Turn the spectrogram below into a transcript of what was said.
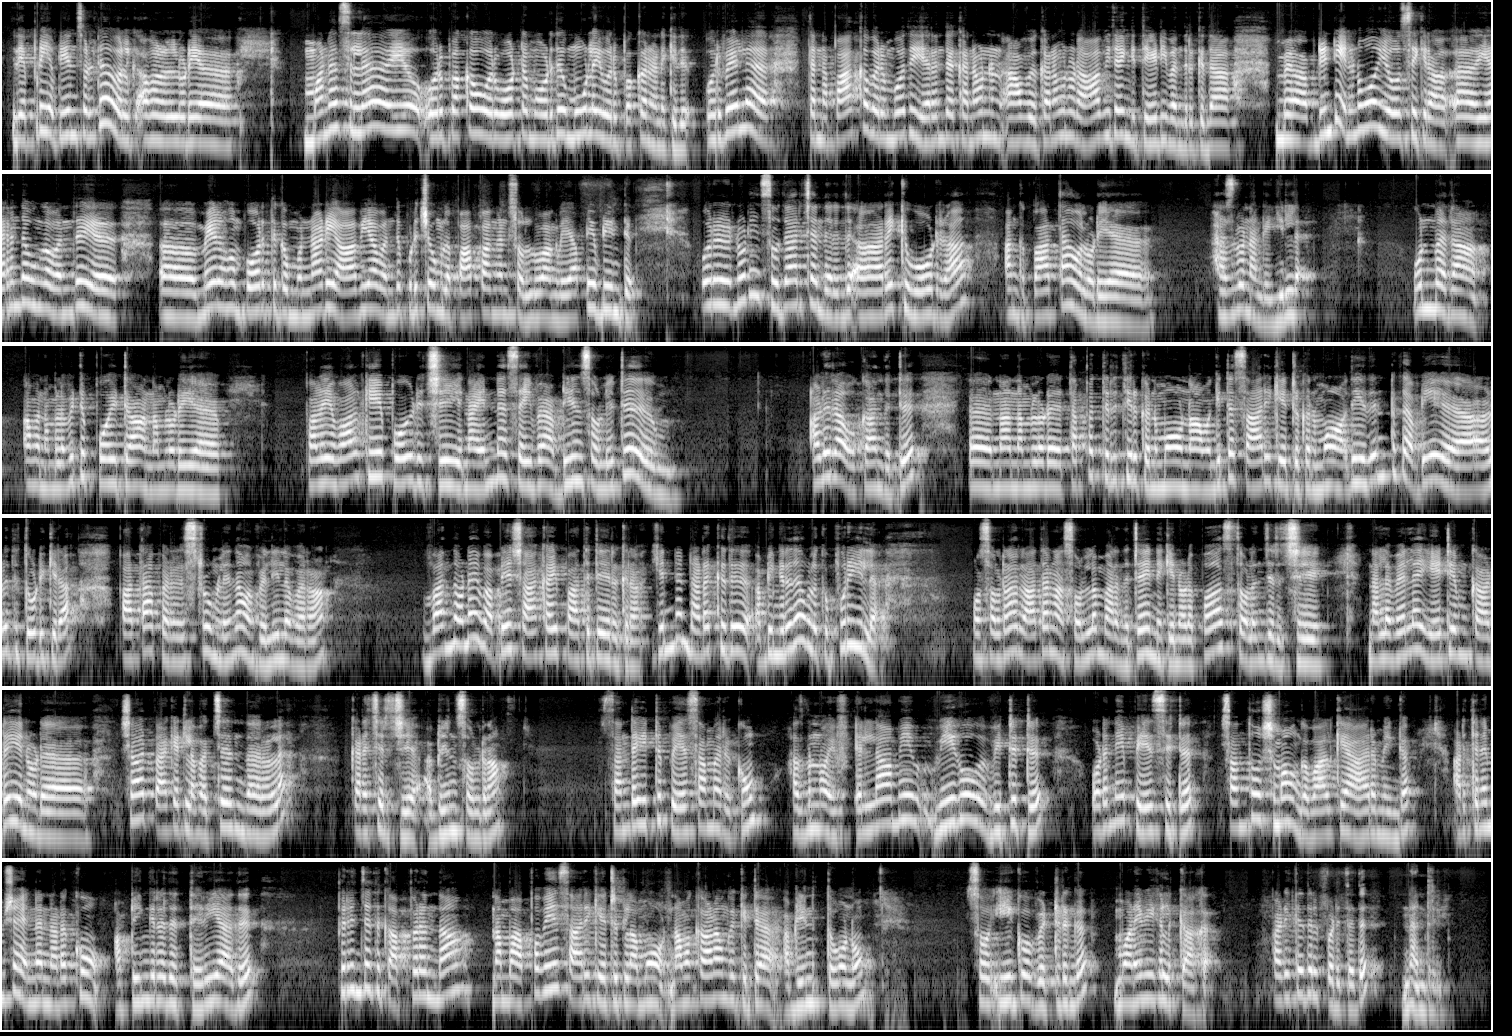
இது எப்படி அப்படின்னு சொல்லிட்டு அவளுக்கு அவளுடைய மனசில் ஒரு பக்கம் ஒரு ஓட்டம் ஓடுது மூளை ஒரு பக்கம் நினைக்குது. ஒருவேளை தன்னை பார்க்க வரும்போது இறந்த கணவன் ஆவு கணவனோட ஆவி தான் இங்கே தேடி வந்திருக்குதா? அப்படின்ட்டு என்னென்னவோ யோசிக்கிறா. இறந்தவங்க வந்து மேலகம் போகிறதுக்கு முன்னாடி ஆவியாக வந்து பிடிச்சவங்கள பார்ப்பாங்கன்னு சொல்லுவாங்களே அப்படி இப்படின்ட்டு. ஒரு நொடி சுதாரித்து அந்த அறைக்கு ஓடுறா. அங்கே பார்த்தா அவளுடைய ஹஸ்பண்ட் அங்கே இல்லை. உண்மைதான். அவன் நம்மளை விட்டு போயிட்டான். நம்மளுடைய பழைய வாழ்க்கையே போயிடுச்சு நான் என்ன செய்வேன் அப்படின்னு சொல்லிட்டு அழுறா உட்காந்துட்டு நான் நம்மளோட தப்பை திருத்திருக்கணுமோ நான் அவங்ககிட்ட சாரி கேட்டிருக்கணுமோ அது இதுன்ட்டு அப்படியே அழுது துடிக்கிறா. பார்த்தா அப்போ ரெஸ்ட் ரூம்லேருந்து அவன் வெளியில் வரான். வந்தோடனே இவள் அப்படியே ஷாக்காகி பார்த்துட்டே இருக்கிறா. என்ன நடக்குது? அப்படிங்கிறது அவளுக்கு புரியல. அவன் சொல்கிறான் ராதா நான் சொல்ல மறந்துட்டேன். இன்றைக்கி என்னோடய பர்ஸ் தொலைஞ்சிருச்சு. நல்ல வேலை ஏடிஎம் கார்டு என்னோடய ஷர்ட் பேக்கெட்டில் வச்சுருந்ததால கிடச்சிருச்சு அப்படின்னு சொல்கிறான் சண்டையிட்டு பேசாமல் இருக்கும் ஹஸ்பண்ட் ஒய்ஃப் எல்லாமே வீகோவை விட்டுட்டு உடனே பேசிட்டு சந்தோஷமாக உங்கள் வாழ்க்கையை ஆரம்பிங்க. அடுத்த நிமிஷம் என்ன நடக்கும் அப்படிங்கிறது தெரியாது. பிரிஞ்சதுக்கு அப்புறம்தான் நம்ம அப்போவே சாரி கேட்டுக்கலாமோ நமக்கானவங்க கிட்ட அப்படின்னு தோணும். ஸோ ஈகோ விட்டுடுங்க மனைவிகளுக்காக. படித்ததில் படித்தது நன்றி.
